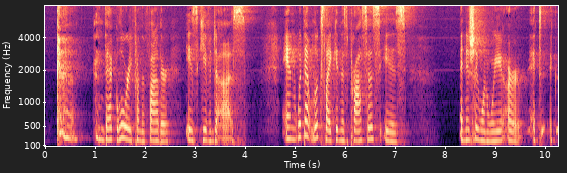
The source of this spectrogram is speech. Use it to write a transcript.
that glory from the Father is given to us. And what that looks like in this process is initially when we are ex- ex-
